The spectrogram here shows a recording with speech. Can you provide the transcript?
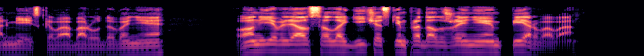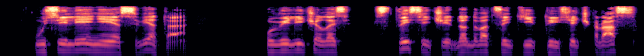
армейского оборудования, он являлся логическим продолжением первого. Усиление света увеличилось с тысячи до двадцати тысяч раз.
